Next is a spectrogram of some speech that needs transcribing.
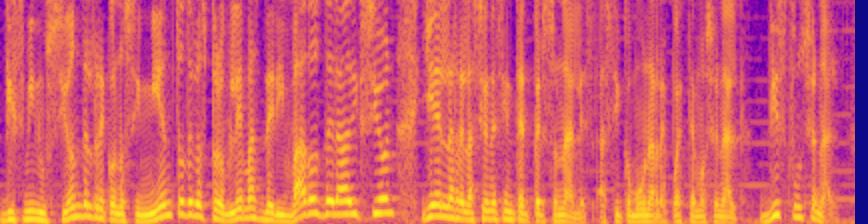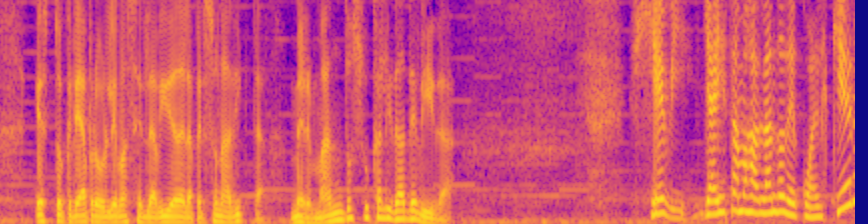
disminución del reconocimiento de los problemas derivados de la adicción y en las relaciones interpersonales, así como una respuesta emocional disfuncional. Esto crea problemas en la vida de la persona adicta, mermando su calidad de vida. Heavy. Y ahí estamos hablando de cualquier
